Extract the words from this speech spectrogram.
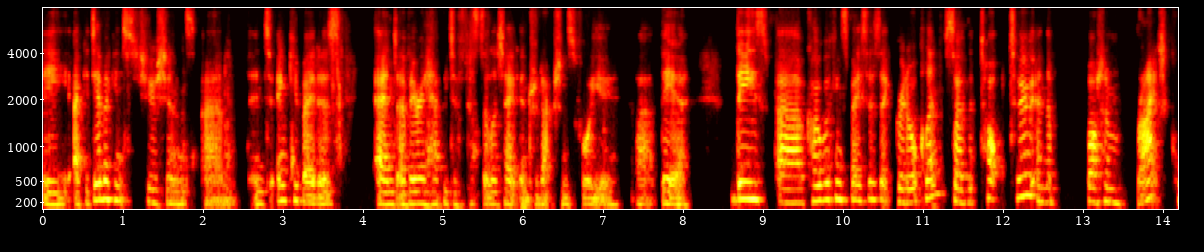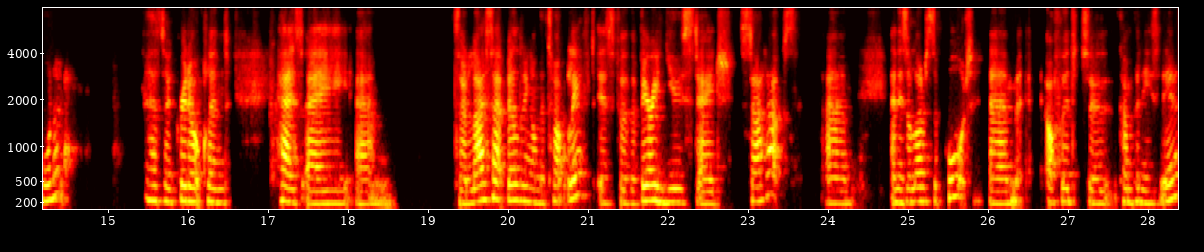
the academic institutions, um, into incubators, and are very happy to facilitate introductions for you uh, there. These are co-working spaces at Grid Auckland. So the top two in the bottom right corner. Uh, so Grid Auckland has a um, so Lysaght building on the top left is for the very new stage startups. Um, and there's a lot of support um, offered to companies there.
